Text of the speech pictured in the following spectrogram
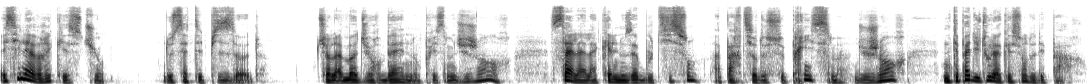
Et si la vraie question de cet épisode sur la mode urbaine au prisme du genre, celle à laquelle nous aboutissons à partir de ce prisme du genre, n'était pas du tout la question de départ.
